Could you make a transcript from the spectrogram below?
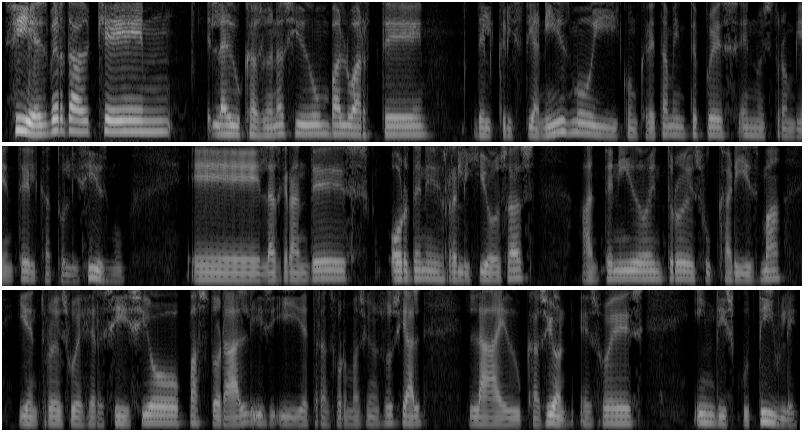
Sí, es verdad que mm, la educación ha sido un baluarte del cristianismo y concretamente pues en nuestro ambiente del catolicismo. Eh, las grandes órdenes religiosas han tenido dentro de su carisma y dentro de su ejercicio pastoral y, de transformación social la educación. Eso es indiscutible.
